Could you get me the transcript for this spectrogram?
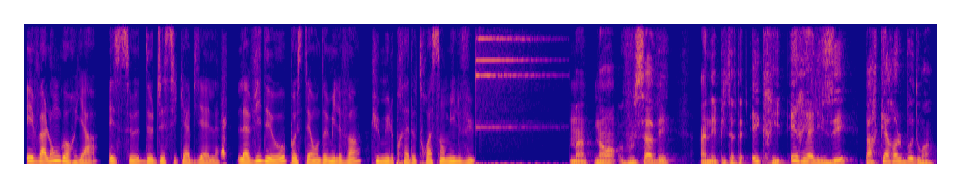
Eva Longoria et ceux de Jessica Biel. La vidéo, postée en 2020, cumule près de 300 000 vues. Maintenant, vous savez, un épisode écrit et réalisé par Carole Baudouin.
